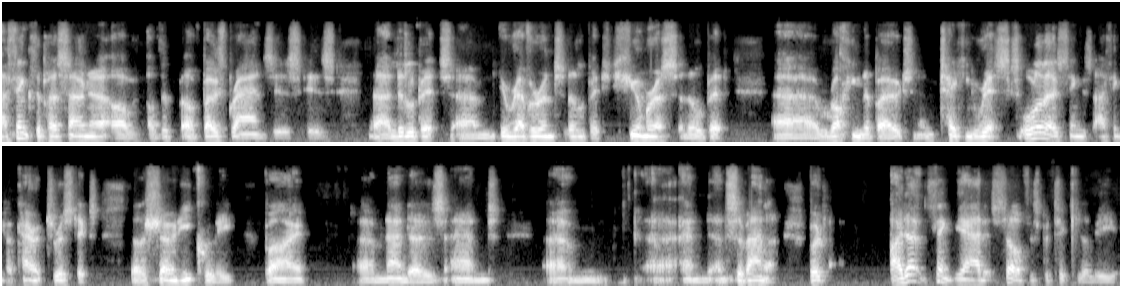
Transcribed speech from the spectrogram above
I think the persona of of, the, of both brands is is a little bit um, irreverent, a little bit humorous, a little bit uh, rocking the boat and taking risks. All of those things I think are characteristics that are shown equally by um, Nando's and um, uh, and and Savannah. But I don't think the ad itself is particularly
